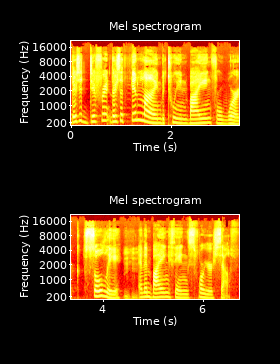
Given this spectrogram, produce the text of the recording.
there's a different there's a thin line between buying for work solely Mm-hmm. and then buying things for yourself.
